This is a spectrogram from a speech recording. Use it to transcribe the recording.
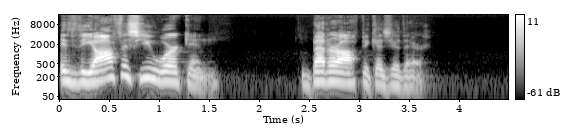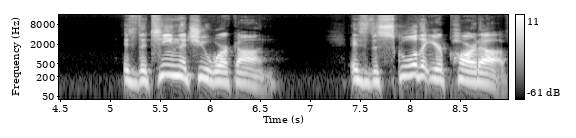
Is the office you work in better off because you're there? Is the team that you work on? Is the school that you're part of?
